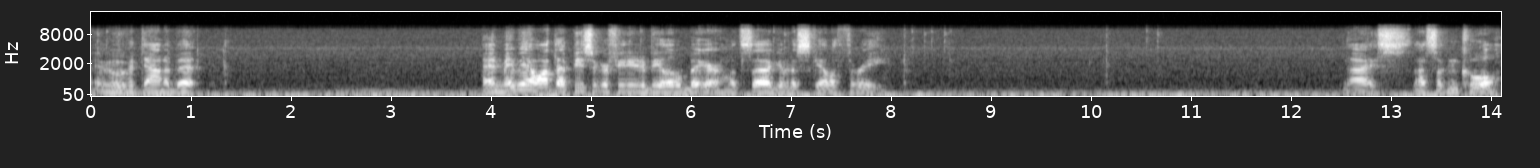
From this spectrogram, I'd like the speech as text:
Maybe move it down a bit. And maybe I want that piece of graffiti to be a little bigger. Let's uh, give it a scale of 3. Nice. That's looking cool.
